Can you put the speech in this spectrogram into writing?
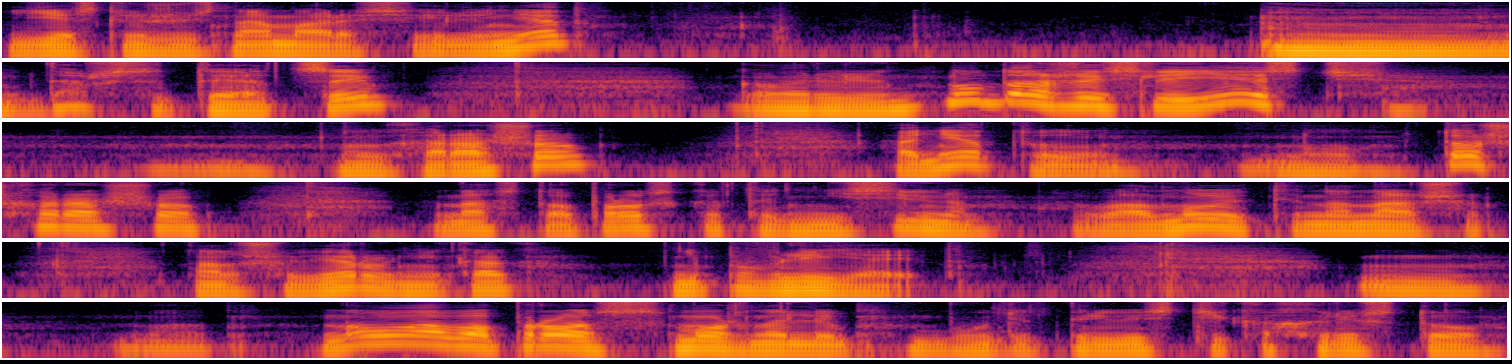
есть ли жизнь на Марсе или нет. Даже святые отцы говорили, ну, даже если есть, ну хорошо, а нету, ну, тоже хорошо. Нас этот вопрос как-то не сильно волнует и на нашу, на нашу веру никак не повлияет. Ну, а вопрос, можно ли будет привести ко Христу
